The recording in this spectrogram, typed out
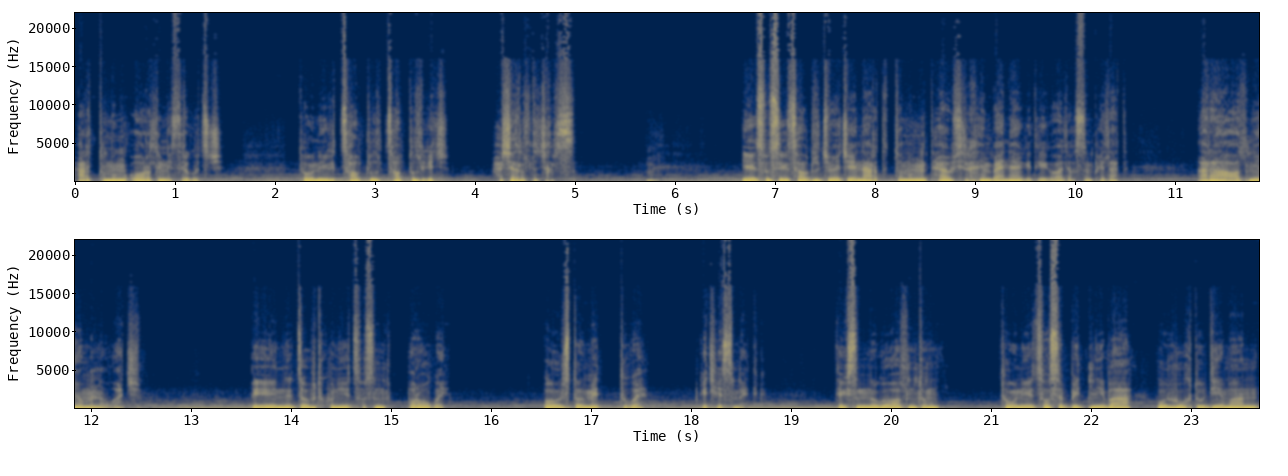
ард түмэн уурлан үзэж түүнийг цовдол цовдол гэж хашгиралдаж гарсан. Есүсийг цовдолж байж энэ ард түмэн тайвшрах юм байна гэдгийг ойлгосон Пилат гараа олны өмнө угааж би энэ зөвхт хүний цуснд буруугүй өөртөө мэдтүгвэ гэж хэлсэн байдаг. Тэгсэн нөгөө олон түмэн түүний цус бидний ба үр хөвгтүүдийн маань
